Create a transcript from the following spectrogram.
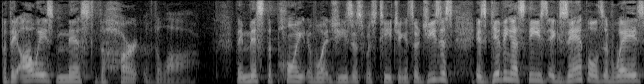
but they always missed the heart of the law. They missed the point of what Jesus was teaching. And so Jesus is giving us these examples of ways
